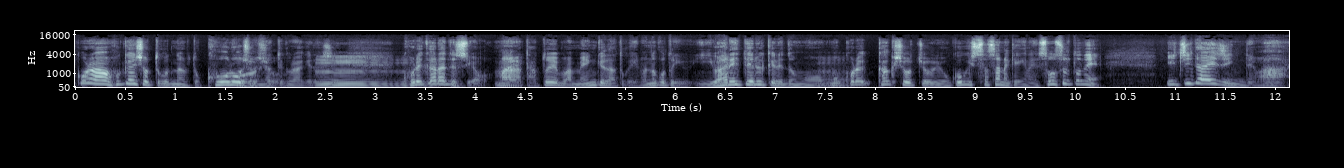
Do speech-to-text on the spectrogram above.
これは保険証ってことになると厚労省になってくるわけですし、これからですよ、まあ、例えば免許だとかいろんなこと言われてるけれども、もうこれ各省庁横串刺さなきゃいけない。そうするとね、一大臣では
